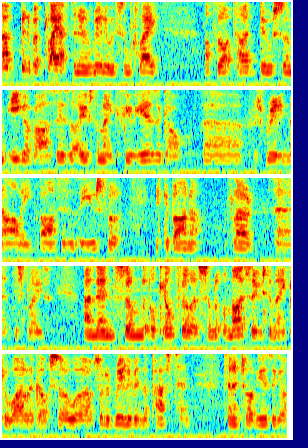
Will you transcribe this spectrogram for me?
a bit of a play afternoon really with some clay. I thought I'd do some Iga vases that I used to make a few years ago. Uh, just really gnarly vases that they use for Ikebana flower uh, displays. And then some little kiln fillers, some little mice I used to make a while ago. So uh, I'm sort of reliving the past 10, 10 or 12 years ago.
